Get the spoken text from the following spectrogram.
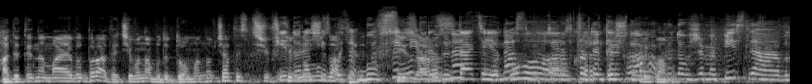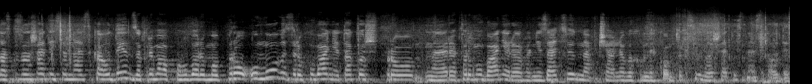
а дитина має вибирати, чи вона буде вдома навчатись, чи в І, шкільному до речі, закладі. потім був І суд, зараз- результаті у нас, якого зараз коротенька реклама. Реклама. Продовжимо після. Будь ласка, залишайтеся на СК 1 Зокрема, поговоримо про умови зрахування, також про реформування, реорганізацію навчально-виховних комплексів. Залишайтесь на СК 1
